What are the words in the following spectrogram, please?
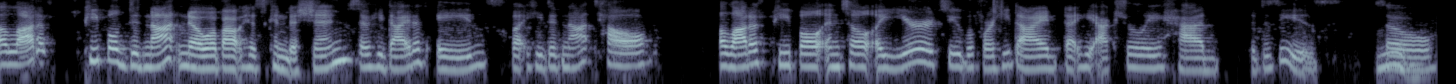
a lot of people did not know about his condition. So he died of AIDS, but he did not tell a lot of people until a year or two before he died that he actually had the disease. So,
